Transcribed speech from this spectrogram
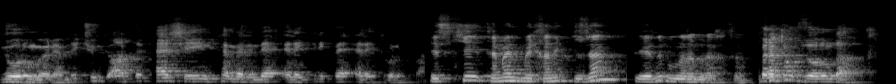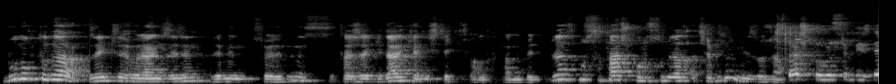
Yorum önemli. Çünkü artık her şeyin temelinde elektrik ve elektronik var. Eski temel mekanik düzen yerini bunlara bıraktı. Bırakmak zorunda. Bu noktada özellikle öğrencilerin demin söylediğiniz staja giderken iş teklifi aldıklarını belirtti. Biraz bu staj konusu biraz açabilir miyiz hocam? Staj konusu bizde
